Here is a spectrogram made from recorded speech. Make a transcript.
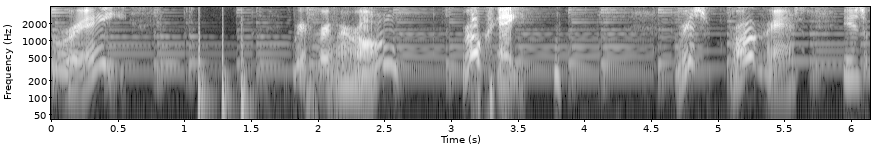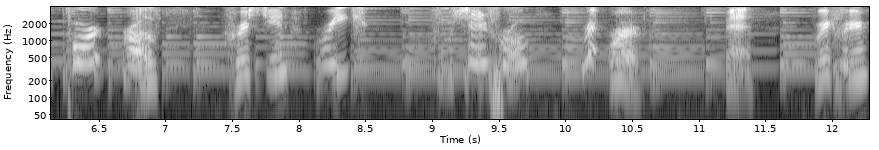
Ray. Riff, riff, wrong. Okay. This progress is a part of Christian Reek Central Network. Uh, Rick, Rick,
